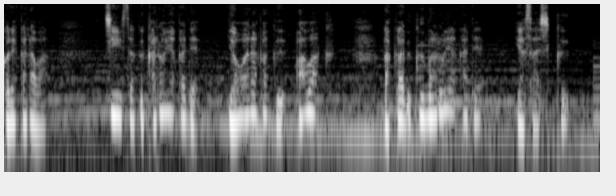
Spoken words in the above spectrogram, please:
これからは小さく軽やかで柔らかく淡く明るくまろやかで優しく涼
